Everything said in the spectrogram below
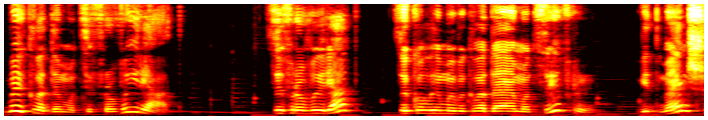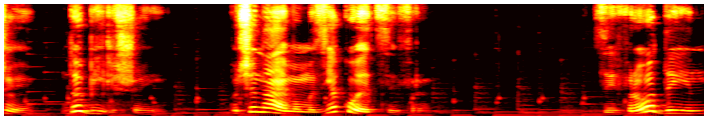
викладемо цифровий ряд. Цифровий ряд це коли ми викладаємо цифри від меншої до більшої. Починаємо ми з якої цифри? Цифра 1.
